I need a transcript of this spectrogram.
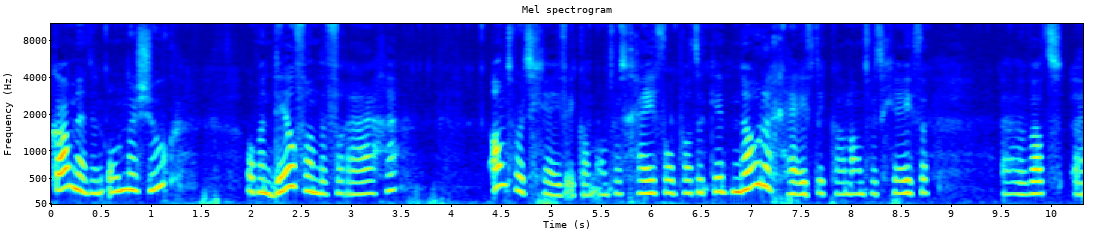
kan met een onderzoek op een deel van de vragen antwoord geven. Ik kan antwoord geven op wat een kind nodig heeft. Ik kan antwoord geven uh, wat uh,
